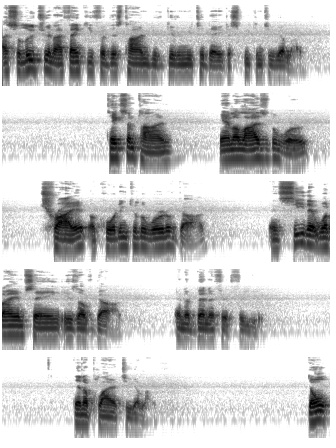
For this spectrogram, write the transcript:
I salute you and I thank you for this time you've given me today to speak into your life. Take some time, analyze the Word, try it according to the Word of God and see that what I am saying is of God and a benefit for you. Then apply it to your life. Don't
